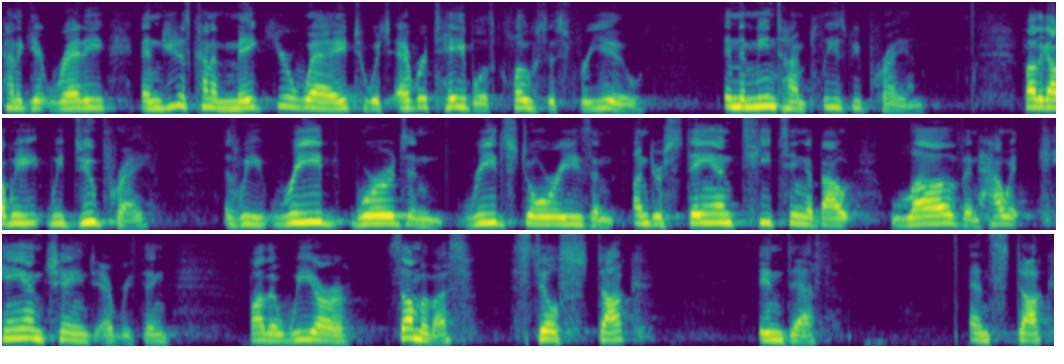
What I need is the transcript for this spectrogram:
kind of get ready, and you just kind of make your way to whichever table is closest for you. In the meantime, please be praying. Father God, we, we do pray as we read words and read stories and understand teaching about love and how it can change everything. Father, we are, some of us, still stuck in death and stuck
